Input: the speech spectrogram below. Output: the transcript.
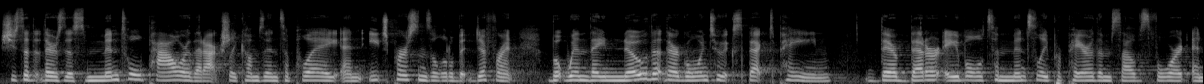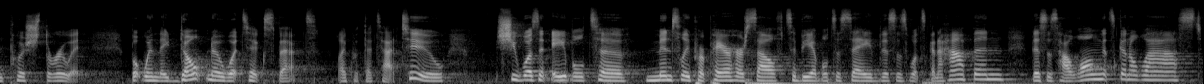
she said that there's this mental power that actually comes into play, and each person's a little bit different. But when they know that they're going to expect pain, they're better able to mentally prepare themselves for it and push through it. But when they don't know what to expect, like with the tattoo, she wasn't able to mentally prepare herself to be able to say, This is what's going to happen, this is how long it's going to last,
